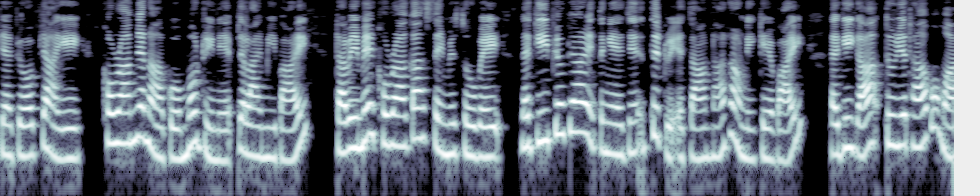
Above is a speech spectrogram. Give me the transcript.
ပြန်ပြောပြရင်ခိုရာမျက်နှာကိုမုတ်တွေနဲ့ပြလိုက်မိပါတယ်။ဒါပေမဲ့ခိုရာကစိတ်မဆိုးပဲလက်ကီပြောပြတဲ့တငယ်ချင်းအစ်စ်တွေအကြောင်းနားထောင်နေခဲ့ပါတယ်။လက်ကီကသူ့ယထာပေါ်မှာ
